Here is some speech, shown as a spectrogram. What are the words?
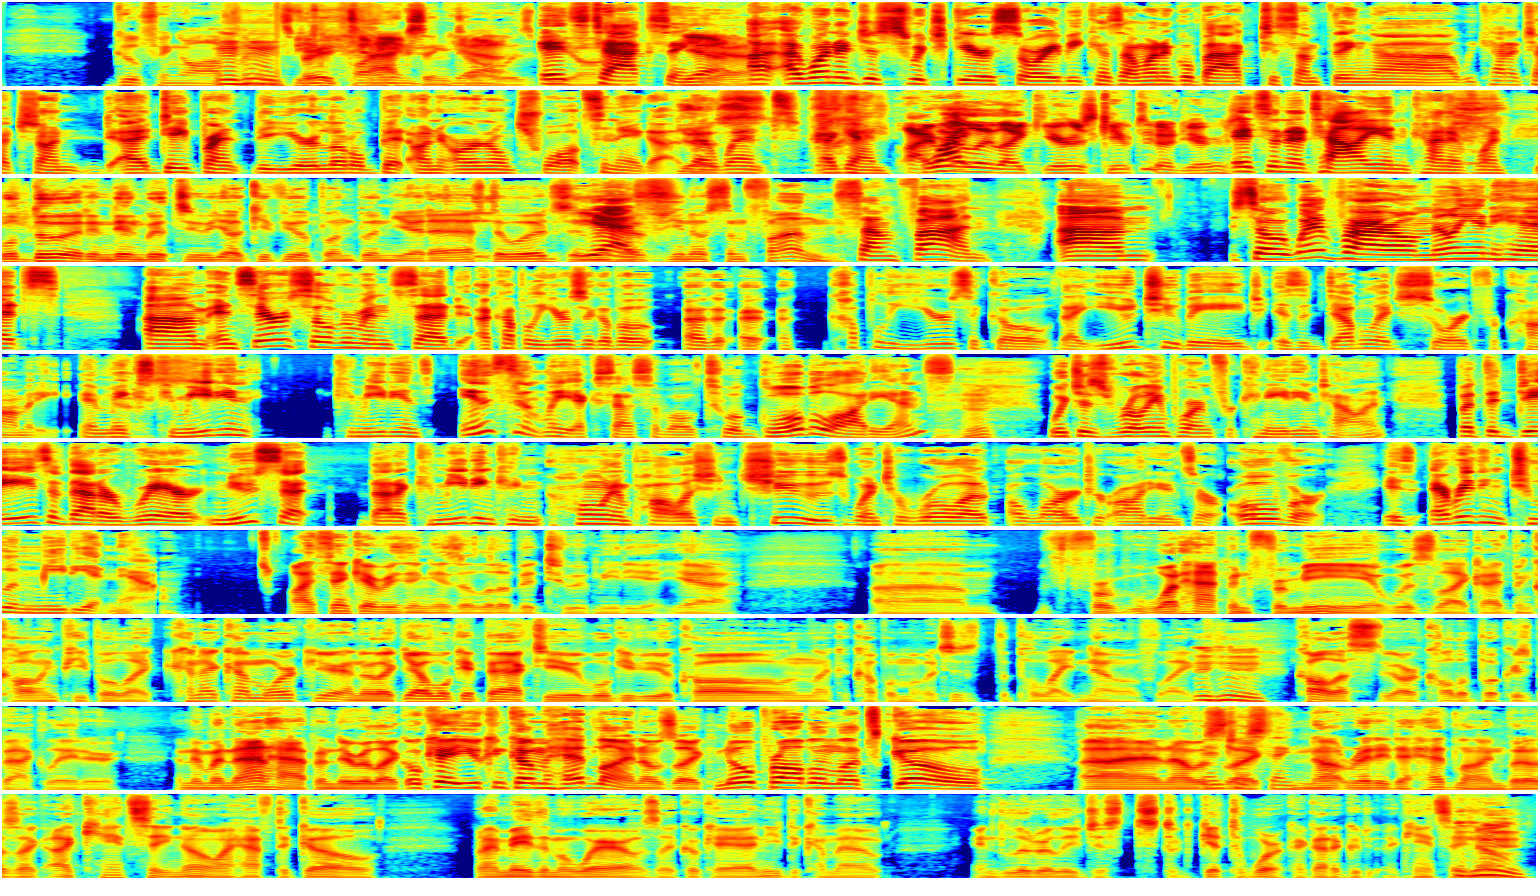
goofing off. Mhm. And It's very funny and- taxing to yeah. always be It's taxing. Yeah. I, I want to just switch gears, sorry, because I want to go back to something uh, we kind of touched on. Uh, Dave Brent, your little bit on Arnold Schwarzenegger that Yes. went again. I Why- really like yours. Keep doing yours. It's an Italian kind of one. We'll do it, and then we'll do. I'll give you a bomboniera afterwards, and Yes. we'll have you know some fun. Some fun. Um, so it went viral, million hits. Um, and Sarah Silverman said a couple of years ago, about, a, a, a couple of years ago, that YouTube age is a double-edged sword for comedy. It makes comedian comedians instantly accessible to a global audience, which is really important for Canadian talent. But the days of that are rare. New set that a comedian can hone and polish and choose when to roll out a larger audience are over. Is everything too immediate now? I think everything is a little bit too immediate. Yeah. Um, for what happened for me, it was like I'd been calling people like, "Can I come work here?" And they're like, "Yeah, we'll get back to you. We'll give you a call in like a couple months." Which is the polite no of like, Mhm. call us or call the bookers back later. And then when that happened, they were like, "Okay, you can come headline." I was like, "No problem, let's go." Uh, and I was like, not ready to headline, but I was like, I can't say no. I have to go. But I made them aware. I was like, okay, I need to come out and literally just st- get to work. I got to. I can't say no.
